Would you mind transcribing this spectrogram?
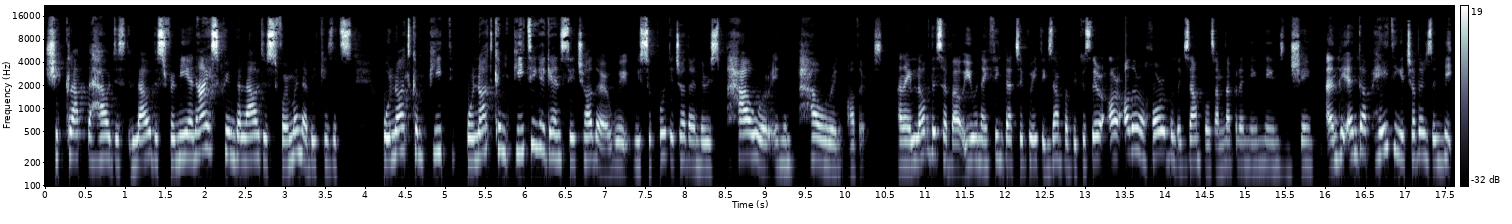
she clapped the loudest, loudest for me, and I screamed the loudest for Muna because it's we're not compete we're not competing against each other. We, we support each other and there is power in empowering others. And i love this about you and i think that's a great example because there are other horrible examples. I'm not going to name names and shame. And they end up hating each other and be,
